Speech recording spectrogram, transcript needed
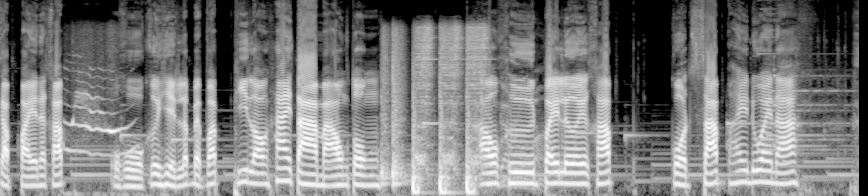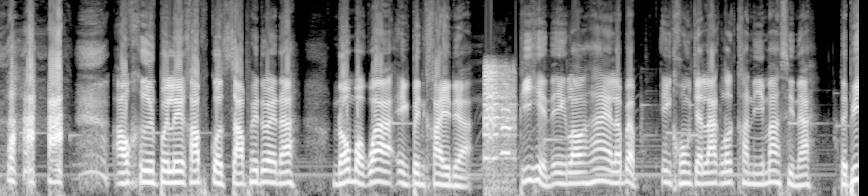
กลับไปนะครับโอ้โหคือเห็นแล้วแบบว่าพี่ร้องไห้ตามมาเอาตรง เอาคืนไปเลยครับ กดซับให้ด้วยนะ เอาคืนไปเลยครับ กดซับให้ด้วยนะ น้องบอกว่าเองเป็นใครเนี่ย พี่เห็นเองร้องไห้แล้วแบบเองคงจะรักรถคันนี้มากสินะ แต่พี่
